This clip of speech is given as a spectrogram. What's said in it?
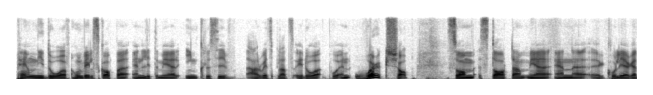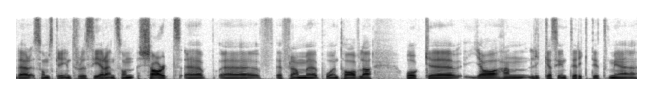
Penny då, hon vill skapa en lite mer inklusiv arbetsplats och är då på en workshop som startar med en eh, kollega där som ska introducera en sån chart eh, eh, framme på en tavla och eh, ja, han lyckas ju inte riktigt med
